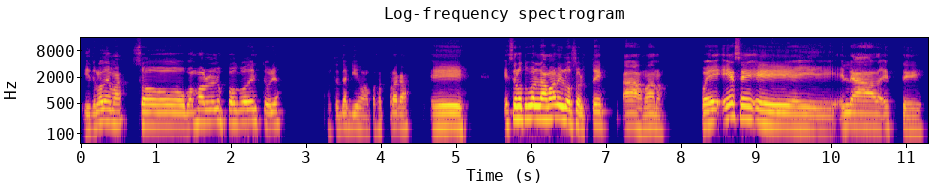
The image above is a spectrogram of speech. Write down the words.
y todo lo demás. So, vamos a hablar un poco de historia. Antes de aquí, vamos a pasar por acá. Eh, ese lo tuve en la mano y lo solté. Ah, mano. Pues ese, eh, la, este,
